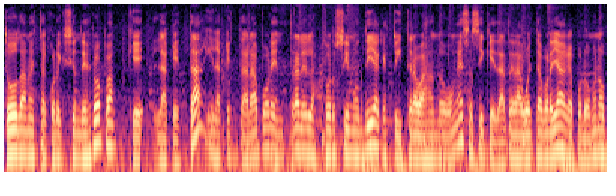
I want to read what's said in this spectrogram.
toda nuestra colección de ropa, que la que está y la que estará por entrar en los próximos días, que estoy trabajando con eso, así que date la vuelta por allá, que por lo menos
